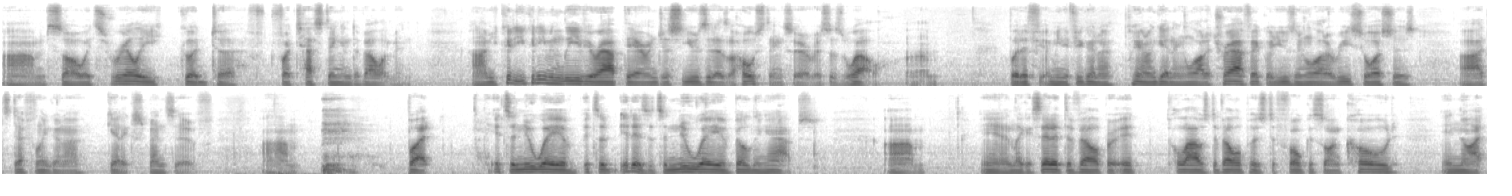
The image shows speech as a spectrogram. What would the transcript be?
Um, so it's really good to, for testing and development. Um, you could you could even leave your app there and just use it as a hosting service as well. Um, but if I mean if you're gonna plan on getting a lot of traffic or using a lot of resources, uh, it's definitely gonna get expensive. Um, but it's a new way of it's a it is it's a new way of building apps. Um, and like I said, it developer it allows developers to focus on code and not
